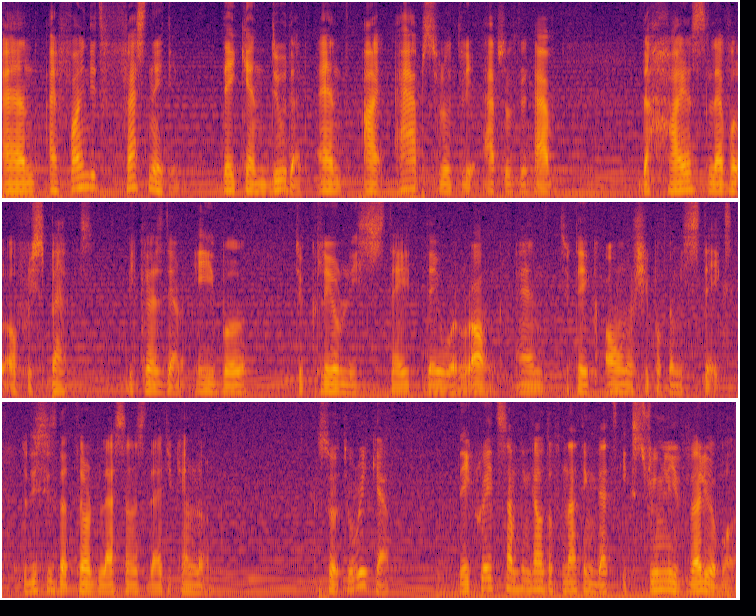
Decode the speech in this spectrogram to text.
and I find it fascinating. They can do that, and I absolutely, absolutely have the highest level of respect because they're able to clearly state they were wrong and to take ownership of the mistakes. So this is the third lessons that you can learn. So to recap, they create something out of nothing that's extremely valuable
